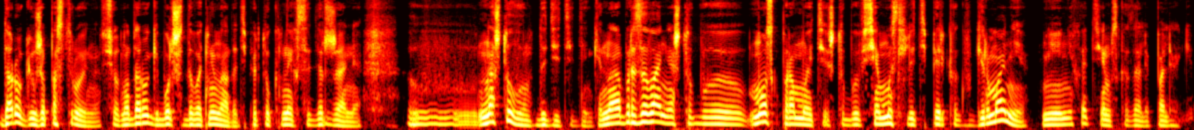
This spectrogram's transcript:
дороги уже построены, все, на дороге больше давать не надо, теперь только на их содержание. Э, на что вы дадите деньги? На образование, чтобы мозг промыть, и чтобы все мыслили теперь как в Германии? Не, не хотим, сказали поляки.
